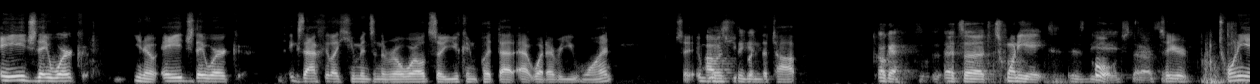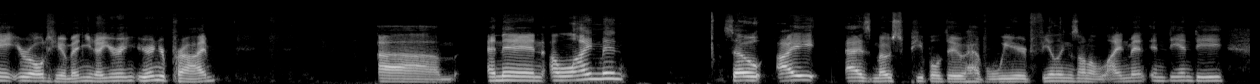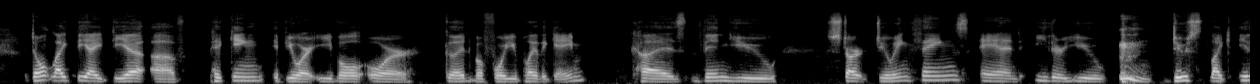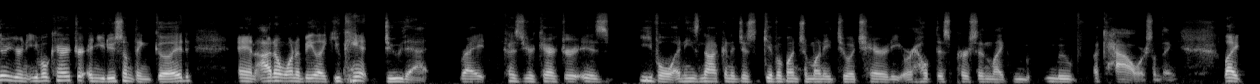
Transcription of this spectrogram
age, they work, you know, age, they work exactly like humans in the real world, so you can put that at whatever you want. So I was thinking- the top. Okay, it's a 28 is the Cool. age that I was. So you're 28 year old human. You know, you're in, you're in your prime. Um, and then alignment. So I, as most people do, have weird feelings on alignment in D and D. Don't like the idea of picking if you are evil or good before you play the game, because then you start doing things and either you do like either you're an evil character and you do something good and I don't want to be like you can't do that, right? Because your character is evil and he's not going to just give a bunch of money to a charity or help this person like m- move a cow or something. Like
